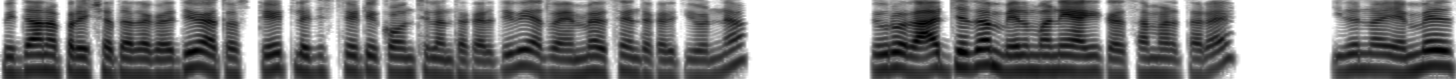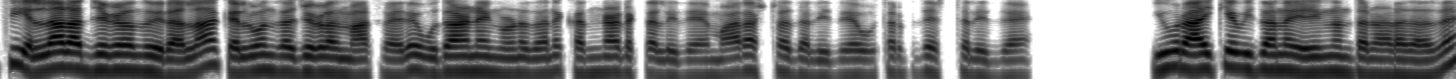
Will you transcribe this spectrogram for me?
ವಿಧಾನ ಪರಿಷತ್ ಅಂತ ಕರಿತೀವಿ, ಅಥವಾ ಸ್ಟೇಟ್ ಲೆಜಿಸ್ಲೇಟಿವ್ ಕೌನ್ಸಿಲ್ ಅಂತ ಕರಿತೀವಿ, ಅಥವಾ ಎಂ ಎಲ್ ಸಿ ಅಂತ ಕರಿತೀವಿ ಇವನ್ನ ಇವರು ರಾಜ್ಯದ ಮೇಲ್ಮನೆಯಾಗಿ ಕೆಲಸ ಮಾಡ್ತಾರೆ. ಇದನ್ನು ಎಂ ಎಲ್ ಸಿ ಎಲ್ಲ ರಾಜ್ಯಗಳಲ್ಲೂ ಇರಲ್ಲ, ಕೆಲವೊಂದು ರಾಜ್ಯಗಳಲ್ಲಿ ಮಾತ್ರ ಇದೆ. ಉದಾಹರಣೆಗೆ ನೋಡೋದಾದ್ರೆ, ಕರ್ನಾಟಕದಲ್ಲಿದೆ, ಮಹಾರಾಷ್ಟ್ರದಲ್ಲಿದೆ, ಉತ್ತರ ಪ್ರದೇಶದಲ್ಲಿದೆ. ಇವ್ರ ಆಯ್ಕೆ ವಿಧಾನ ಏನಂತ ನೋಡೋದಾದ್ರೆ,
